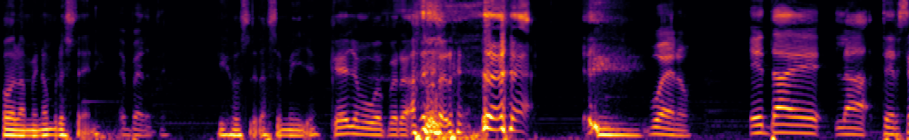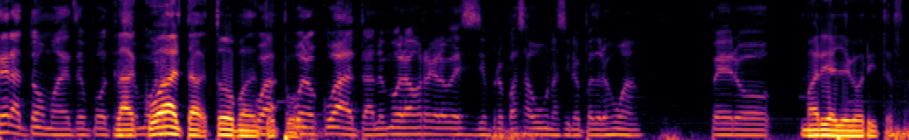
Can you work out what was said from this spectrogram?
Hola, mi nombre es Denny. Espérate. Hijos de la semilla. ¿Qué yo me voy a esperar? Bueno, esta es la tercera toma de este podcast. la Hemos cuarta toma de Cua- este podcast. Bueno, cuarta. Lo hemos grabado un regalo veces. Siempre pasa una, si no es Pedro y Juan. Pero, María llegó ahorita. fue.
